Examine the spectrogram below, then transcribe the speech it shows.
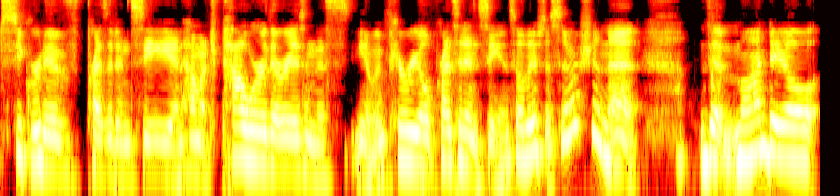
secretive presidency and how much power there is in this, you know, imperial presidency. And so there's this notion that that Mondale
